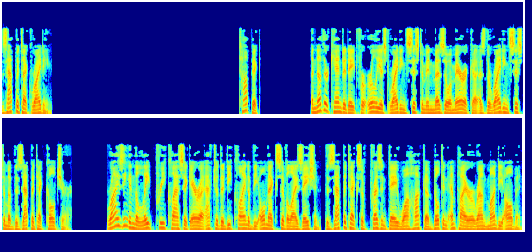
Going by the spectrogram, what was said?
Zapotec writing Another candidate for earliest writing system in Mesoamerica is the writing system of the Zapotec culture. Rising in the late pre-classic era after the decline of the Olmec civilization, the Zapotecs of present-day Oaxaca built an empire around Monte Alban.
